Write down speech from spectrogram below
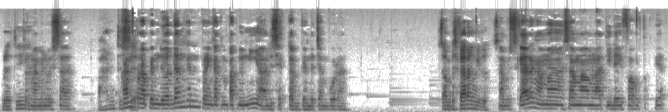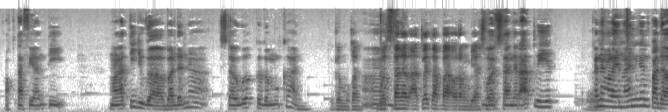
berarti turnamen besar. pantes Kan ya Prapen Jordan kan peringkat 4 dunia di sektor ganda campuran. sampai sekarang gitu sampai sekarang sama sama melatih Octavia- Octavianti melatih juga badannya setahu gua kegemukan. Kegemukan. Ah. buat standar atlet apa orang biasa? Buat standar atlet. Kan yang lain-lain kan pada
